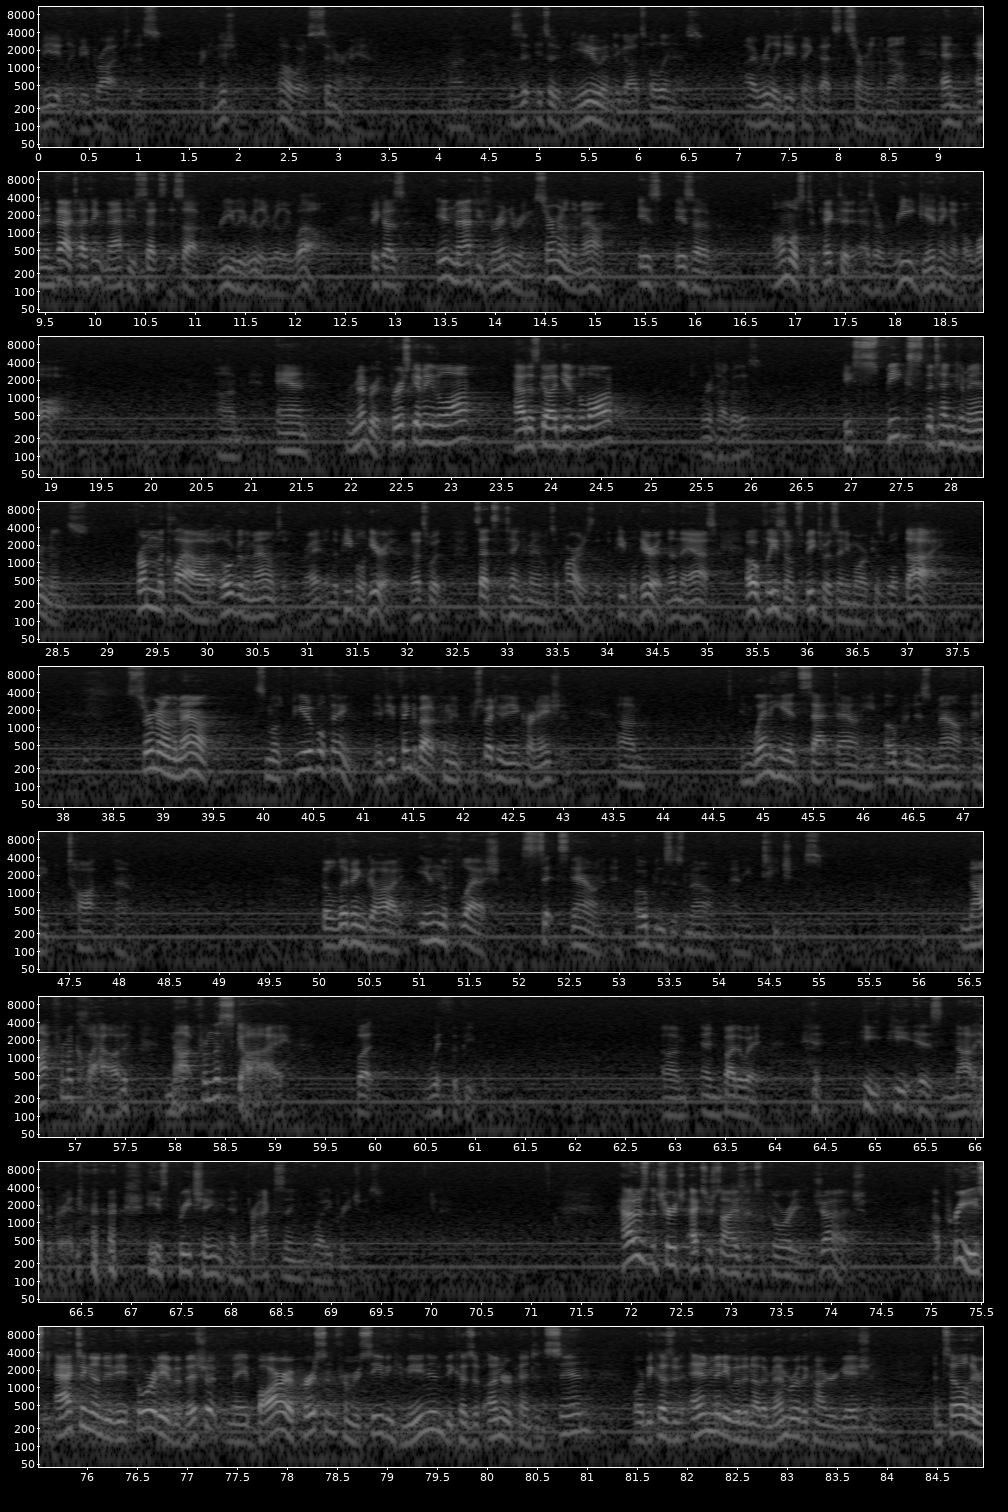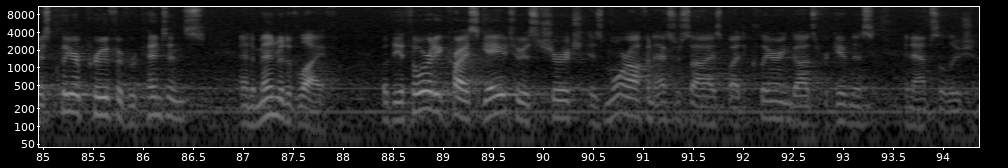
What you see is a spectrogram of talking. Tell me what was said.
immediately be brought to this recognition. Oh, what a sinner I am. Um, it's a view into God's holiness. I really do think that's the Sermon on the Mount. And, and in fact, I think Matthew sets this up really, really, really well. Because in Matthew's rendering, the Sermon on the Mount is, is a almost depicted as a re-giving of the law. Um, and remember, first giving of the law, how does God give the law? We're going to talk about this. He speaks the Ten Commandments from the cloud over the mountain, right? And the people hear it. That's what sets the Ten Commandments apart, is that the people hear it, and then they ask, oh, please don't speak to us anymore because we'll die. Sermon on the Mount is the most beautiful thing. If you think about it from the perspective of the incarnation, um, and when he had sat down, he opened his mouth and he taught them. The living God in the flesh sits down and opens his mouth and he teaches. Not from a cloud, not from the sky, but with the people. Um, and by the way, he, he is not a hypocrite. He's preaching and practicing what he preaches. How does the church exercise its authority to judge? A priest, acting under the authority of a bishop, may bar a person from receiving communion because of unrepented sin or because of enmity with another member of the congregation until there is clear proof of repentance and amendment of life. But the authority Christ gave to his church is more often exercised by declaring God's forgiveness in absolution.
